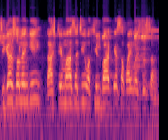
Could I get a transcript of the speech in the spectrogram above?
જીગર સોલંકી રાષ્ટ્રીય મહાસચિવ અખિલ ભારતીય સફાઈ મજદૂર સંઘ.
